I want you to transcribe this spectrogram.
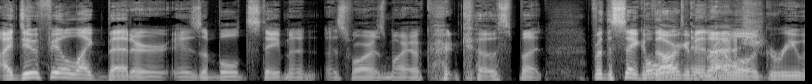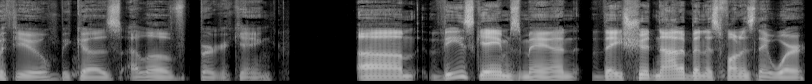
I do feel like better is a bold statement as far as Mario Kart goes, but for the sake of the argument, I will agree with you because I love Burger King. Um, these games, man, they should not have been as fun as they were,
